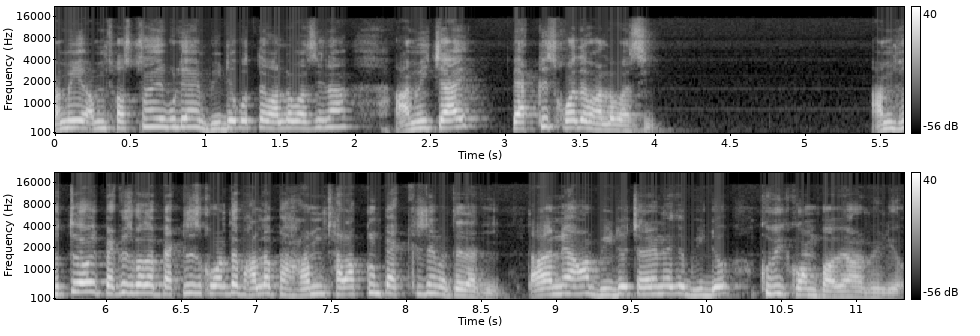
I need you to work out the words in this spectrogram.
আমি আমি সবসময় বলি, আমি ভিডিও করতে ভালোবাসি না। আমি চাই প্র্যাকটিস করতে ভালোবাসি। আমি সত্যি কথা প্র্যাকটিস করতে প্র্যাকটিস করতে ভালো, আমি সারাক্ষণ প্র্যাকটিসে মেতে থাকি। তার জন্য আমার ভিডিও চ্যানেল থেকে ভিডিও খুবই কম পাবে আমার ভিডিও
